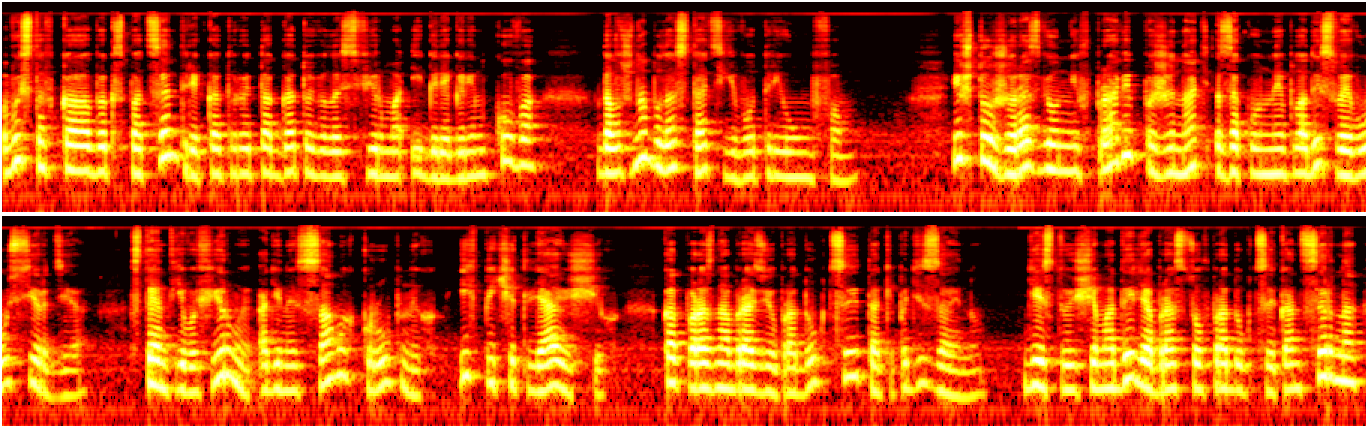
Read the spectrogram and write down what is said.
Выставка в экспоцентре, к которой так готовилась фирма Игоря Горенкова, должна была стать его триумфом. И что же, разве он не вправе пожинать законные плоды своего усердия? Стенд его фирмы – один из самых крупных и впечатляющих, как по разнообразию продукции, так и по дизайну. Действующие модели образцов продукции концерна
